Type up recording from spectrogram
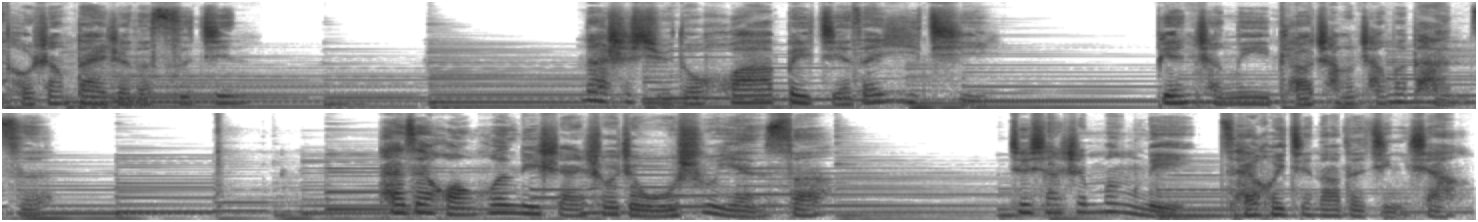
头上戴着的丝巾。那是许多花被结在一起，编成了一条长长的毯子。它在黄昏里闪烁着无数颜色，就像是梦里才会见到的景象。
